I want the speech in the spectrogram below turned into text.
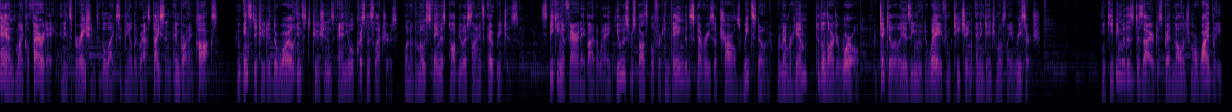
and Michael Faraday, an inspiration to the likes of Neil deGrasse Tyson and Brian Cox, who instituted the Royal Institution's annual Christmas Lectures, one of the most famous popular science outreaches. Speaking of Faraday, by the way, he was responsible for conveying the discoveries of Charles Wheatstone, remember him, to the larger world, particularly as he moved away from teaching and engaged mostly in research. In keeping with his desire to spread knowledge more widely,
